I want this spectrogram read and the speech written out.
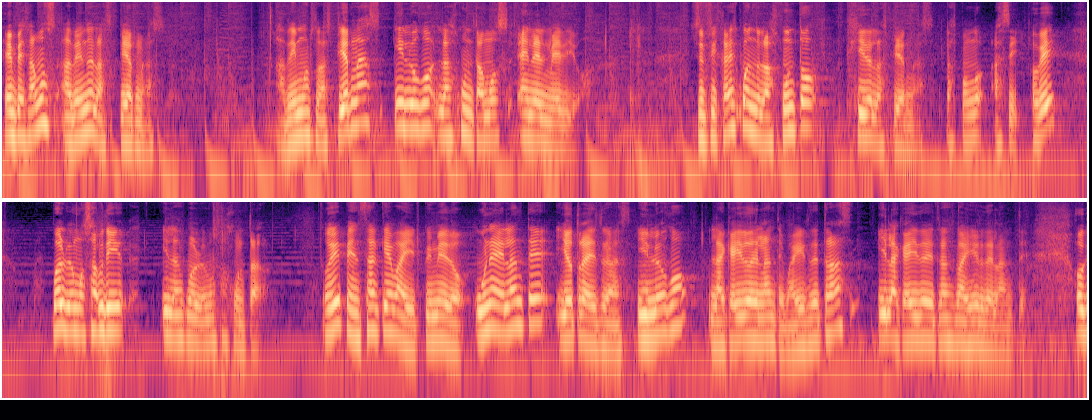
Empezamos abriendo las piernas. Abrimos las piernas y luego las juntamos en el medio. Si os fijáis, cuando las junto, giro las piernas. Las pongo así, ¿ok? Volvemos a abrir y las volvemos a juntar. Ok, pensar que va a ir primero una delante y otra detrás. Y luego la que ha ido delante va a ir detrás y la que ha ido detrás va a ir delante. Ok,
